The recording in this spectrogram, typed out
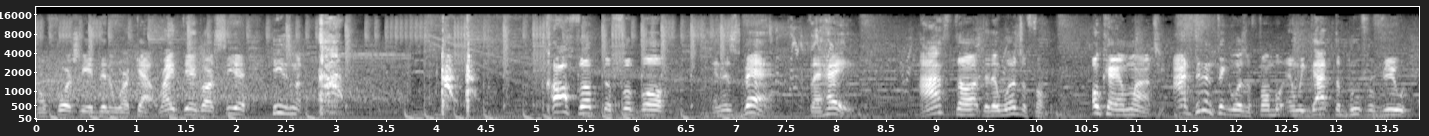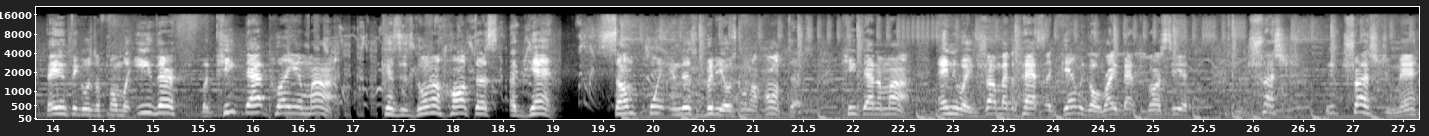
Unfortunately, it didn't work out. Right there, Garcia. He's going to cough up the football, and it's bad. But hey, I thought that it was a fumble. Okay, I'm lying to you. I didn't think it was a fumble, and we got the booth review. They didn't think it was a fumble either, but keep that play in mind because it's going to haunt us again. Some point in this video is going to haunt us. Keep that in mind. Anyways, drop back the pass again. We go right back to Garcia. We trust you. We trust you, man.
